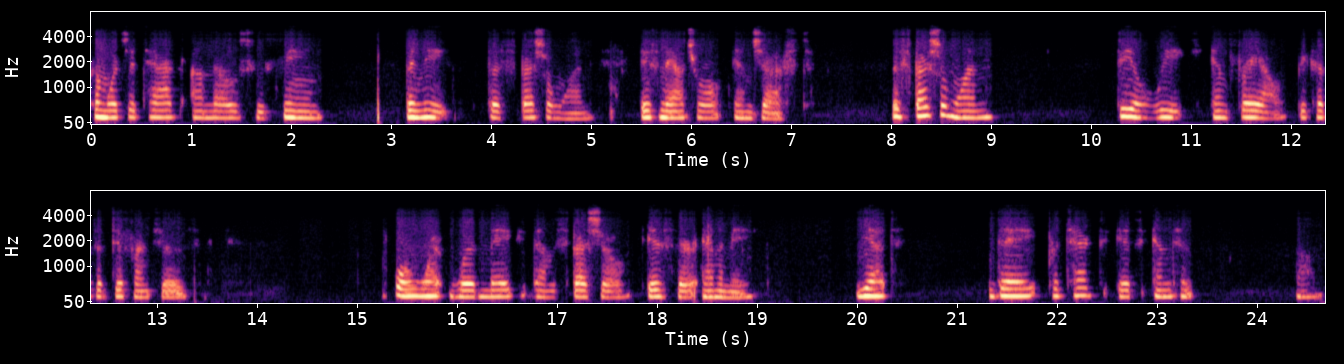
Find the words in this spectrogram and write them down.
from which attack on those who seem beneath the special one is natural and just. The special one feel weak and frail because of differences, or what would make them special is their enemy. Yet they protect its um,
